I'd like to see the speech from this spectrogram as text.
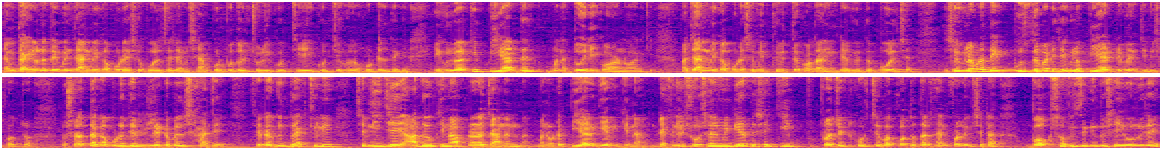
এবং তাই জন্য দেখবেন জাহ্নবী কাপুর এসে বলছে যে আমি শ্যাম্পুর বোতল চুরি করছি এই করছি হোটেল থেকে। এগুলো আর কি পিয়ারদের মানে তৈরি করানো আর কি। বা জাহ্নবী কাপুর এসে মিথ্যে মিথ্যে কথা ইন্টারভিউতে বলছে। তো সেগুলো আমরা দেখ- বুঝতে পারি যে এগুলো পিয়ার ড্রিভেন জিনিসপত্র। তো শ্রদ্ধা কাপুরের যে রিলেটেবল সাজে সেটা কিন্তু অ্যাকচুয়ালি সে নিজে আদৌ কিনা আপনারা জানেন না। মানে ওটা পিয়ার গেম কিনা। ডেফিনেটলি সোশ্যাল মিডিয়াতে সে কি প্রজেক্ট করছে বা কত তার ফ্যান ফলোয়িং সেটা বক্স অফিসে কিন্তু সেই অনুযায়ী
